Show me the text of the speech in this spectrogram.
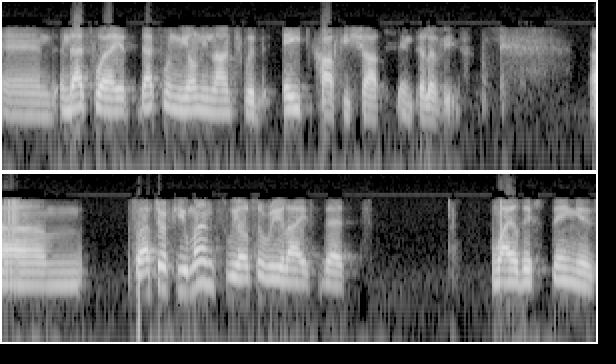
and and that's why it, that's when we only launched with eight coffee shops in Tel Aviv. Um, so after a few months, we also realized that while this thing is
